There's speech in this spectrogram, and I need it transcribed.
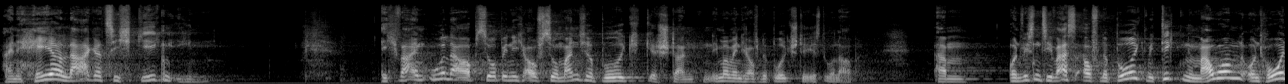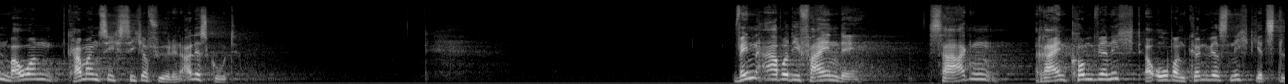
Ein Heer lagert sich gegen ihn. Ich war im Urlaub, so bin ich auf so mancher Burg gestanden. Immer wenn ich auf einer Burg stehe, ist Urlaub. Ähm, und wissen Sie was? Auf einer Burg mit dicken Mauern und hohen Mauern kann man sich sicher fühlen. Alles gut. Wenn aber die Feinde sagen, rein kommen wir nicht, erobern können wir es nicht, jetzt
